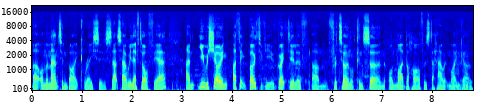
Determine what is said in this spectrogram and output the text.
uh, on the mountain bike races. That's how we left off, yeah? And you were showing, I think both of you, a great deal of um, fraternal concern on my behalf as to how it might Mhm. go.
